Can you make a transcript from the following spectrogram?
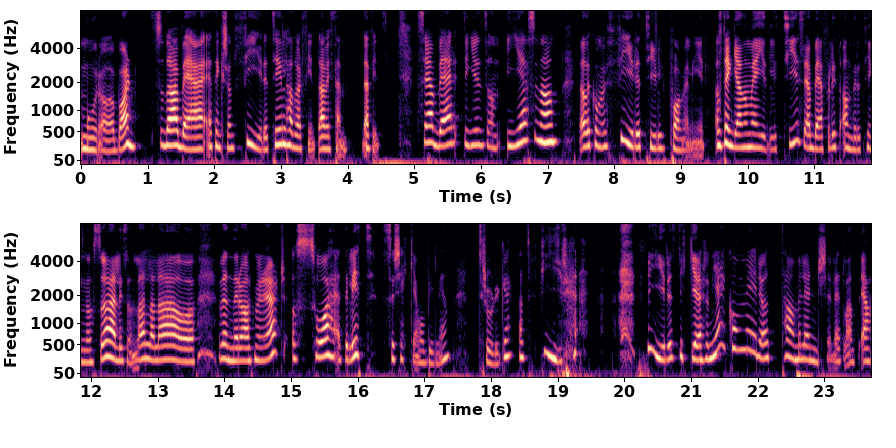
mor og barn. Så da ber jeg jeg tenker sånn fire til hadde vært fint. Da er vi fem. Det er fint. Så jeg ber til Gud sånn i Jesu navn, la det komme fire til påmeldinger. Og så tenker jeg nå må jeg gi det litt tid, så jeg ber for litt andre ting også. Jeg er litt sånn la-la-la og venner og alt mulig rart. Og så, etter litt, så sjekker jeg mobilen igjen. Tror du ikke at fire Fire stykker er sånn 'Jeg kommer og tar med lunsj', eller et eller annet. Ja,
